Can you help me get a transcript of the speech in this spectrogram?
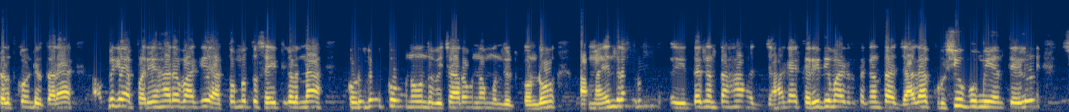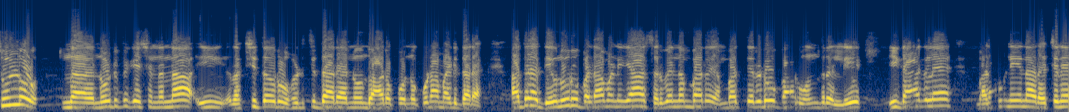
ಕಳೆದುಕೊಂಡಿರ್ತಾರೆ. ಅವರಿಗೆ ಪರಿಹಾರವಾಗಿ ಹತ್ತೊಂಬತ್ತು ಸೈಟ್ ಗಳನ್ನ ಕೊಡಬೇಕು ಅನ್ನೋ ಒಂದು ವಿಚಾರವನ್ನ ಮುಂದಿಟ್ಕೊಂಡು, ಆ ಮಹೇಂದ್ರ ಅವರು ಇದ್ದಕ್ಕಂತಹ ಜಾಗ, ಖರೀದಿ ಮಾಡಿರ್ತಕ್ಕಂತ ಜಾಗ, ಕೃಷಿ ಭೂಮಿ ಅಂತ ಹೇಳಿ ಸುಳ್ಳು ನೋಟಿಫಿಕೇಶನ್ ಅನ್ನ ಈ ರಕ್ಷಿತ್ ಅವರು ಹೊರಡಿಸಿದ್ದಾರೆ ಅನ್ನೋ ಒಂದು ಆರೋಪವನ್ನು ಕೂಡ ಮಾಡಿದ್ದಾರೆ. ಆದ್ರೆ ದೇವನೂರು ಬಡಾವಣೆಯ ಸರ್ವೆ ನಂಬರ್ ಎಂಬತ್ತೆರಡು ಬಾರ್ ಒಂದರಲ್ಲಿ ಈಗಾಗಲೇ ಬಡಾವಣೆಯನ್ನ ರಚನೆ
